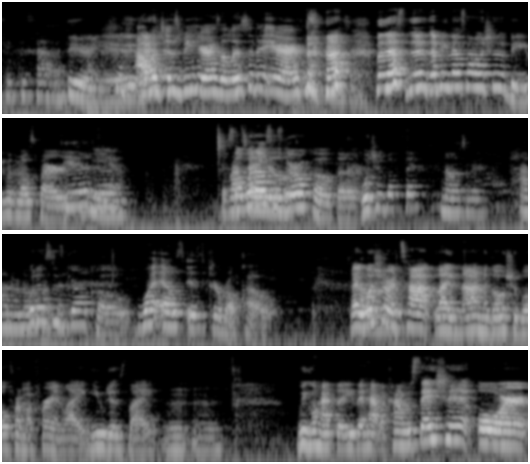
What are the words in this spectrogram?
stick beside him. Period. I would just be here as a listening ear. but that's, that's I mean that's how it should be for the most part. Yeah. Yeah. If So I what tell else you- is girl code though? What you was about to say? No, it's okay. I don't even know. What I'm else is to say. girl code? What else is girl code? Like, what's your Um, top like non-negotiable from a friend? Like, you just like, mm we gonna have to either have a conversation or,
